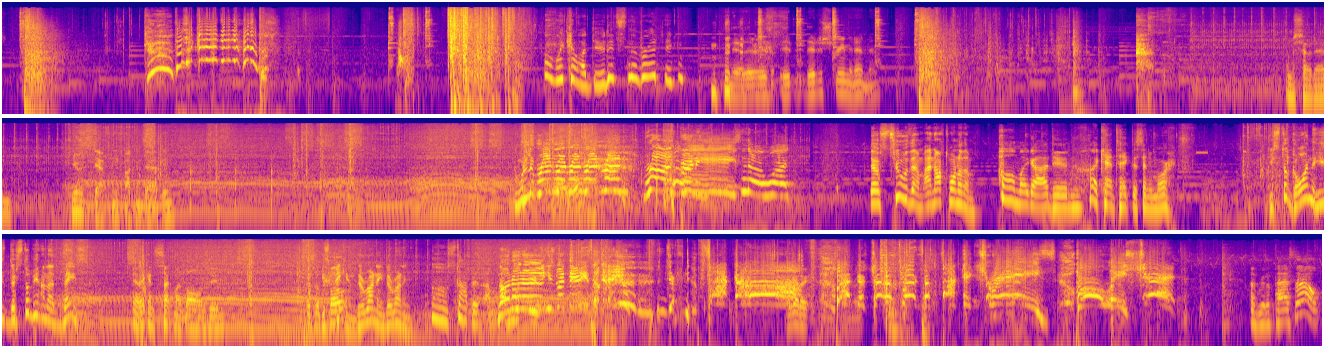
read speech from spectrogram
Oh my god, dude, it's never ending. yeah, there is. It, they're just streaming in, man. I'm so dead. You're definitely fucking dead, dude. Run, run, run, run, run! Run, Bernie! No, what? There was two of them. I knocked one of them. Oh my god, dude. I can't take this anymore. He's still going. He's, they're still behind that base. Yeah, they can suck my balls, dude. There's a He's boat. peeking. They're running. They're running. Oh, stop it. No, I'm no, with no, no. He's right there. He's looking at you. Fuck I off! gotta. I'm just trying to plant some fucking trees! Holy shit! I'm gonna pass out.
